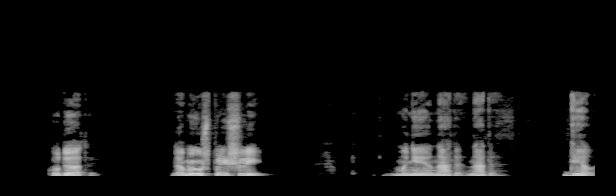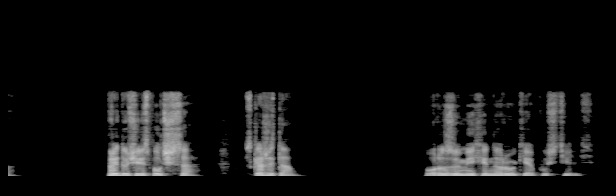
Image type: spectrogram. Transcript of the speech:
— Куда ты? — Да мы уж пришли. — Мне надо, надо. Дело. Приду через полчаса. Скажи там. У Разумихина руки опустились.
